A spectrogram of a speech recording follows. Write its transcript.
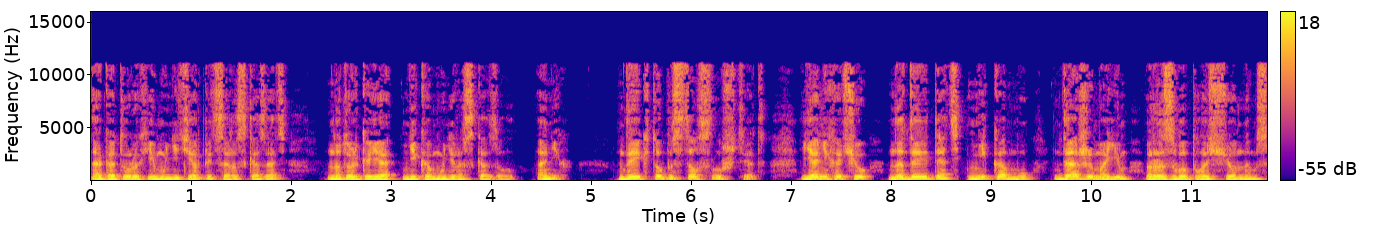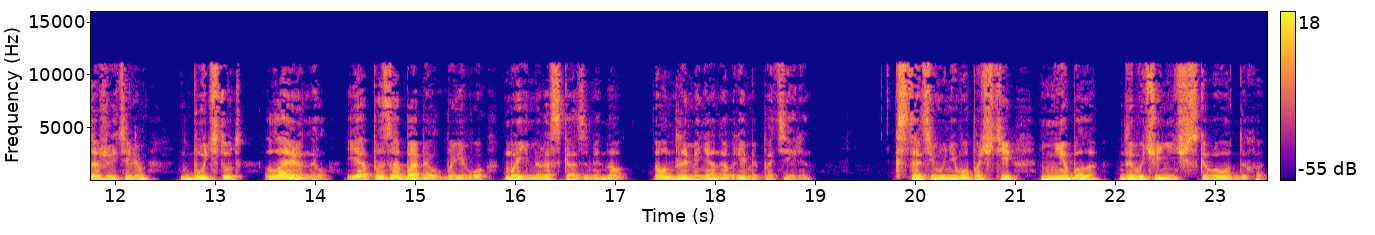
о которых ему не терпится рассказать, но только я никому не рассказывал о них. Да и кто бы стал слушать это? Я не хочу надоедать никому, даже моим развоплощенным сожителям. Будь тут Лайонел, я позабавил бы его моими рассказами, но он для меня на время потерян. Кстати, у него почти не было довученического отдыха.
